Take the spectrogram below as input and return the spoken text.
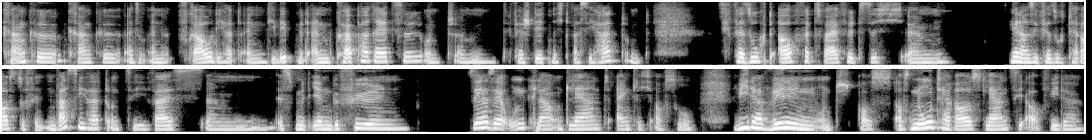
kranke, kranke, also eine Frau, die hat einen, die lebt mit einem Körperrätsel und ähm, sie versteht nicht, was sie hat und sie versucht auch verzweifelt sich ähm, Genau, sie versucht herauszufinden, was sie hat und sie weiß, ähm, ist mit ihren Gefühlen sehr, sehr unklar und lernt eigentlich auch so wider Willen und aus, aus Not heraus lernt sie auch wieder,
